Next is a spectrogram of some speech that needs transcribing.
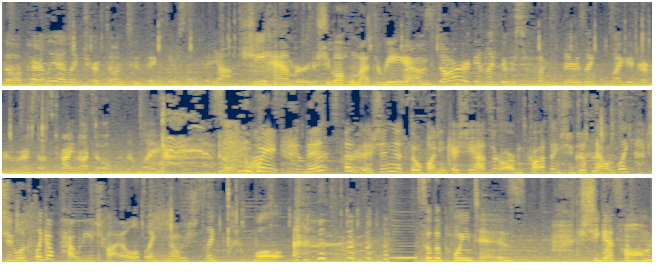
No, apparently I like tripped on two things or something. Yeah, she hammered. She got home at 3 But it was dark and like there was there was like luggage everywhere, so I was trying not to open the light. So Wait, this position is so funny because she has her arms crossed and she just sounds like she looks like a pouty child. Like, you know, she's like, well. so the point is, she gets What's home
